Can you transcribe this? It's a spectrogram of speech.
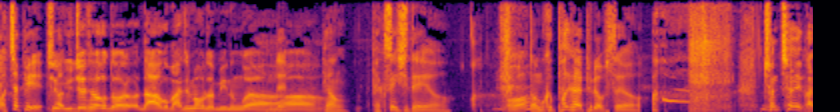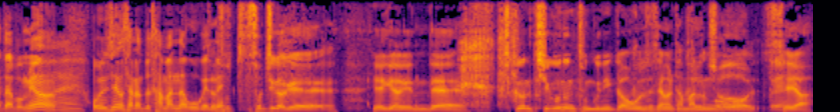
어차피. 지금 어, 유재석하고 너 나하고 마지막으로 너 미는 거야. 네. 형, 100세 시대예요 어? 너무 급하게 갈 필요 없어요. 천천히 가다 보면 네. 온 세상 사람들 다 만나고 자, 오겠네. 소- 솔직하게 얘기하겠는데 그건 지구는 둥그니까 온 세상을 다 맞는 그렇죠. 거고 네. 새야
